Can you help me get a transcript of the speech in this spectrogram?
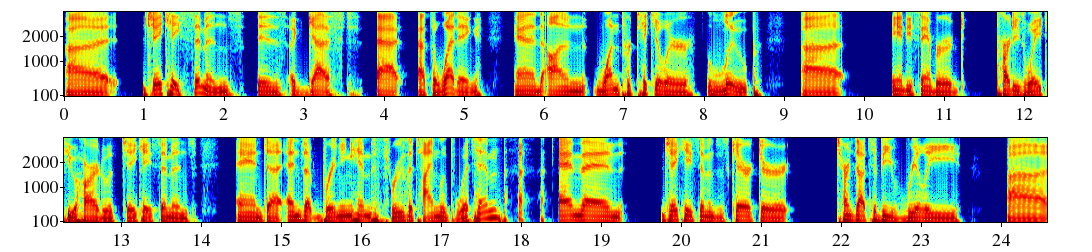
uh J.K. Simmons is a guest at at the wedding, and on one particular loop, uh Andy Samberg parties way too hard with J.K. Simmons and uh, ends up bringing him through the time loop with him. and then J.K. Simmons' character turns out to be really uh,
